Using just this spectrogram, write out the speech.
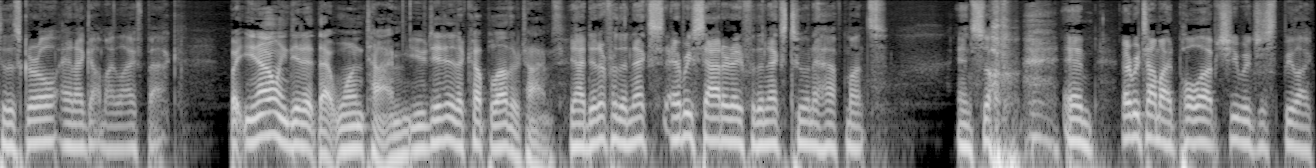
to this girl, and I got my life back. But you not only did it that one time, you did it a couple other times. Yeah, I did it for the next every Saturday for the next two and a half months. And so, and every time I'd pull up, she would just be like,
